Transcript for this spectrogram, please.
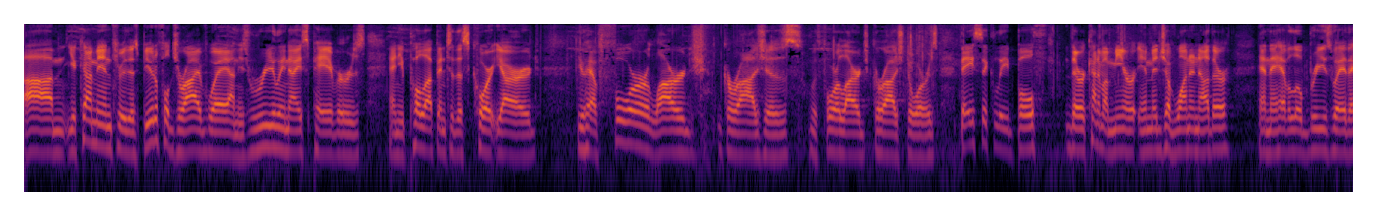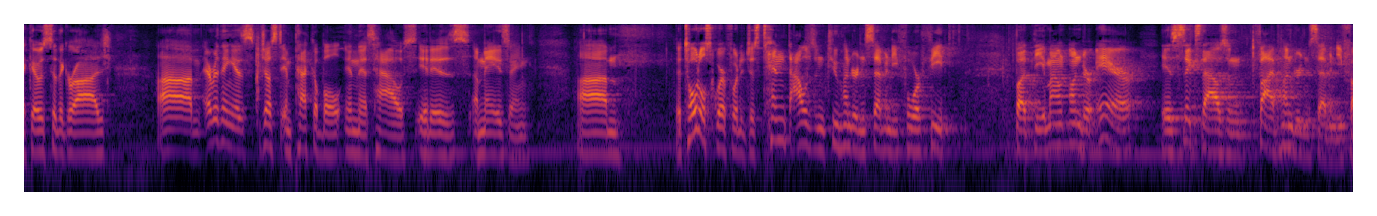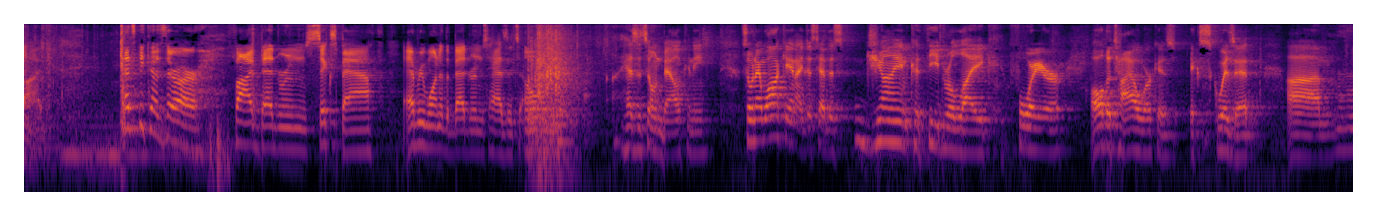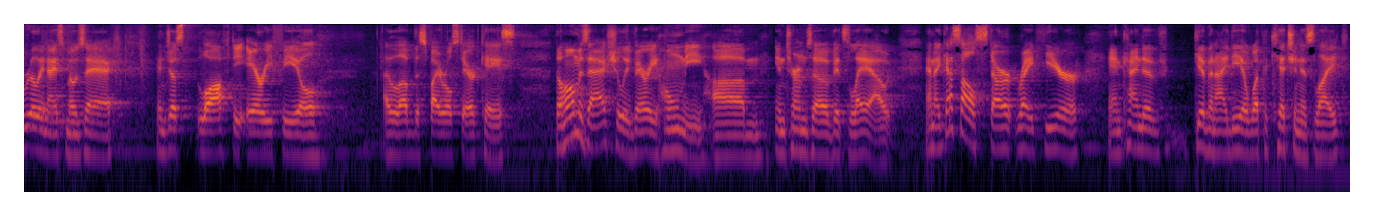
Um, you come in through this beautiful driveway on these really nice pavers and you pull up into this courtyard. You have four large garages with four large garage doors. Basically, both, they're kind of a mirror image of one another, and they have a little breezeway that goes to the garage. Um, everything is just impeccable in this house. It is amazing. Um, the total square footage is 10,274 feet, but the amount under air is 6,575. That's because there are five bedrooms, six bath. Every one of the bedrooms has its own has its own balcony. So when I walk in, I just have this giant cathedral-like foyer. All the tile work is exquisite. Um, really nice mosaic and just lofty, airy feel. I love the spiral staircase. The home is actually very homey um, in terms of its layout. And I guess I'll start right here and kind of give an idea what the kitchen is like.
